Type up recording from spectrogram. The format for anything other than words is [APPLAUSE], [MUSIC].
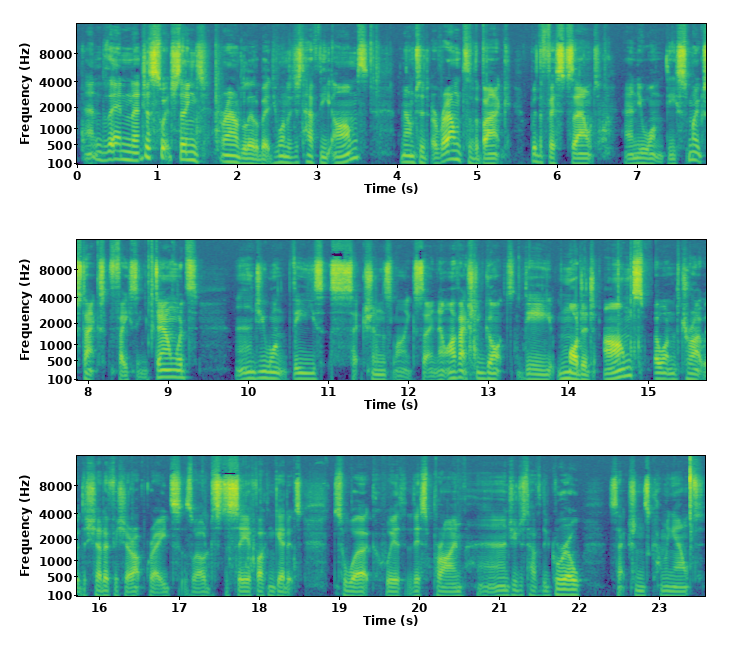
and then just switch things around a little bit. You want to just have the arms mounted around to the back with the fists out and you want the smokestacks facing downwards Uh, and you want these sections like so. Now I've actually got the modded arms. I wanted to try it with the Shadowfisher upgrades as well just to see if I can get it to work with this prime and you just have the grill sections coming out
